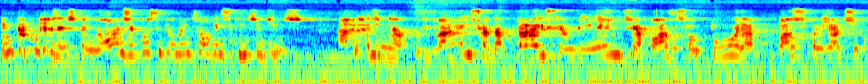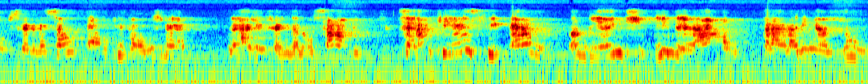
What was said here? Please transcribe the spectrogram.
Então, o que a gente tem hoje, possivelmente, é um resquício disso. A ararinha vai se adaptar a esse ambiente após a soltura, após os projetos de conservação? É o que vamos ver. Né? A gente ainda não sabe. Será que esse é o ambiente ideal para a ararinha azul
